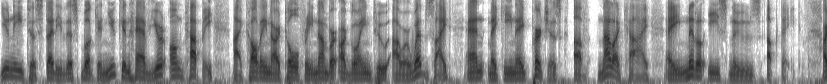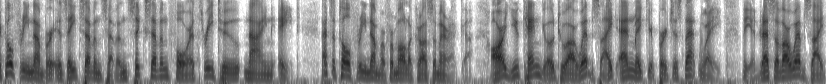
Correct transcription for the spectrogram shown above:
You need to study this book, and you can have your own copy by calling our toll free number or going to our website and making a purchase of Malachi, a Middle East news update. Our toll free number is 877 674 3298. That's a toll free number from all across America. Or you can go to our website and make your purchase that way. The address of our website,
